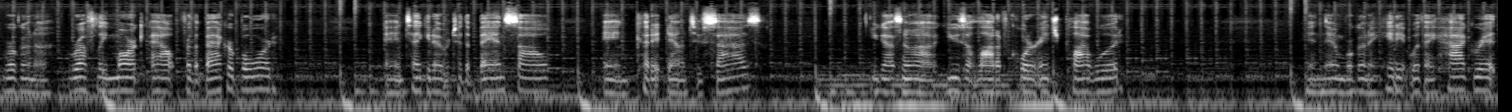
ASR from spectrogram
We're going to roughly mark out for the backer board and take it over to the bandsaw and cut it down to size. You guys know I use a lot of quarter inch plywood. And then we're going to hit it with a high grit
